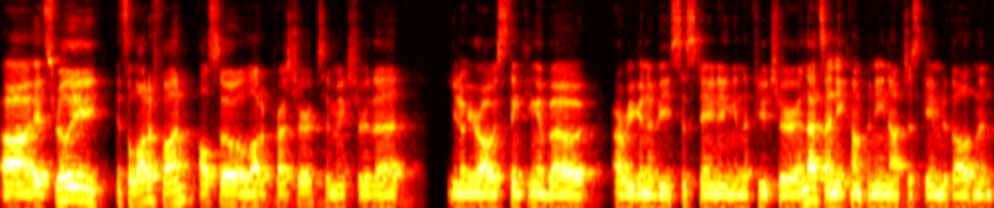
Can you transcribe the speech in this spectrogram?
Uh, it's really, it's a lot of fun. Also, a lot of pressure to make sure that, you know, you're always thinking about, are we going to be sustaining in the future? And that's any company, not just game development.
